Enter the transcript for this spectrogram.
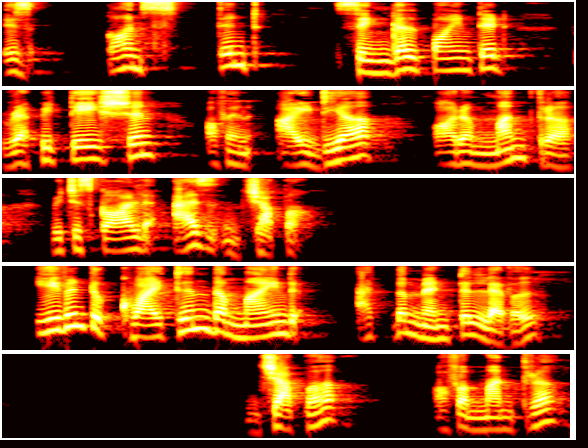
is constant single pointed repetition of an idea or a mantra which is called as japa. Even to quieten the mind at the mental level, japa of a mantra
